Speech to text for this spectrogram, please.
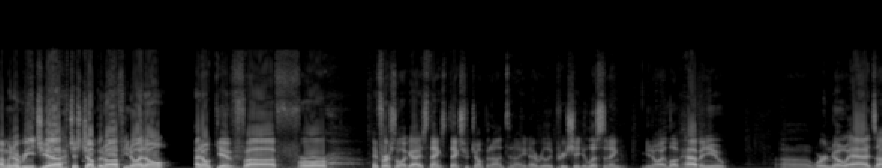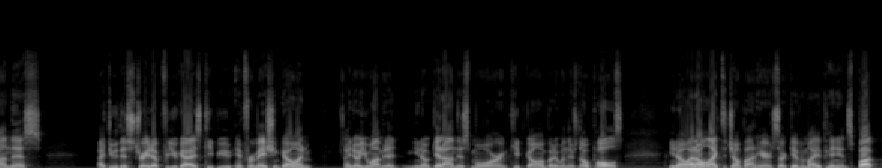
I'm gonna read you. Just jumping off. You know, I don't, I don't give uh, for. And first of all, guys, thanks, thanks for jumping on tonight. I really appreciate you listening. You know, I love having you. Uh, we're no ads on this. I do this straight up for you guys, keep you information going. I know you want me to, you know, get on this more and keep going, but when there's no polls, you know, I don't like to jump on here and start giving my opinions. But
